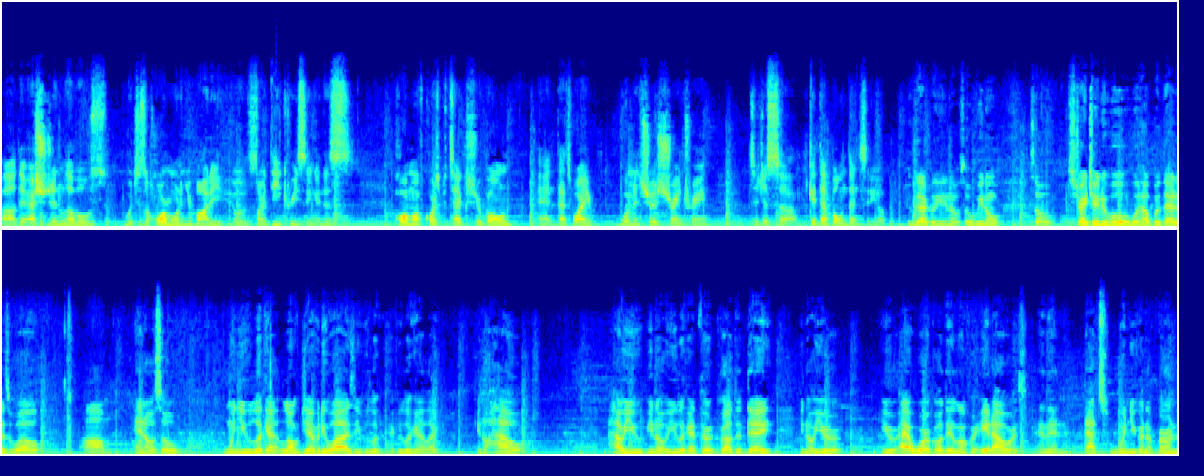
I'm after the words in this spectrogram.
uh, their estrogen levels, which is a hormone in your body, it will start decreasing, and this hormone, of course, protects your bone, and that's why women should strength train to just um, get that bone density up. Exactly, you know, so we don't, so strength training will, will help with that as well. Um, and also, when you look at longevity wise, if you look if you look at like, you know how how you you know you look at th- throughout the day, you know you're you're at work all day long for eight hours, and then that's when you're gonna burn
